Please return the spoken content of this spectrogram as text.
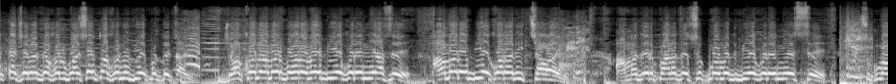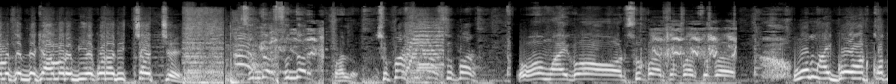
একটা ছেলে যখন বয়স তখনই বিয়ে করতে চাই। যখন আমার বড় ভাই বিয়ে করে নিয়ে আসে আমারও বিয়ে করার ইচ্ছা হয়। আমাদের পাড়াতে সুখ মোহাম্মদ বিয়ে করে নিয়ে এসছে। সুখ দেখে আমারও বিয়ে করার ইচ্ছা হচ্ছে। সুন্দর সুন্দর। ভালো। Super super super. Oh my god super super super. Oh my god কত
